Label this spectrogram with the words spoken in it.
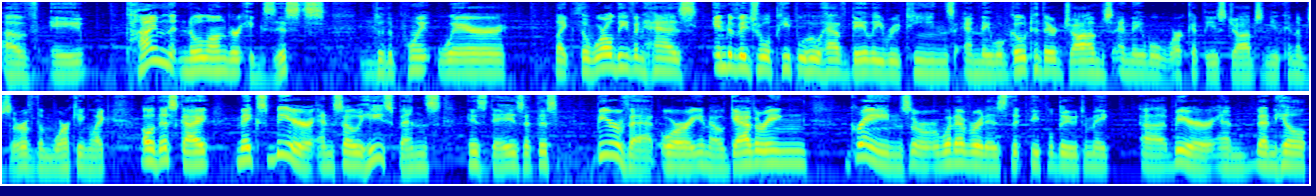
of a time that no longer exists to the point where like the world even has individual people who have daily routines and they will go to their jobs and they will work at these jobs and you can observe them working like oh this guy makes beer and so he spends his days at this beer vat or you know gathering grains or whatever it is that people do to make uh, beer. And then he'll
